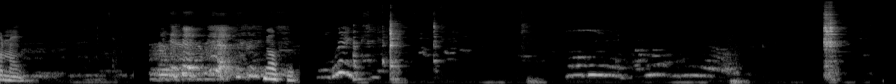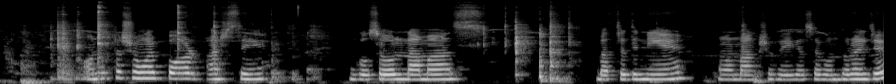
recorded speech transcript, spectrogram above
নাও। ওকে অনেকটা সময় পর আসছি। গোসল, নামাজ, বাচ্চাদের নিয়ে আমার মাংস হয়ে গেছে। বন্ধুরা, এই যে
